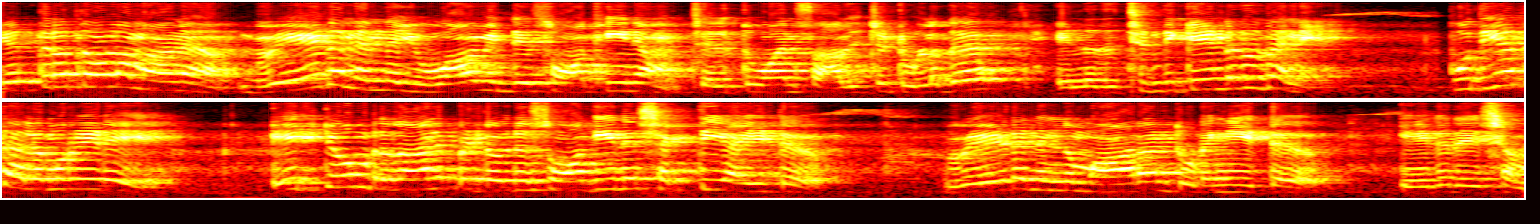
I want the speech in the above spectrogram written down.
എത്രത്തോളമാണ് വേടൻ എന്ന യുവാവിന്റെ സ്വാധീനം ചെലുത്തുവാൻ സാധിച്ചിട്ടുള്ളത് എന്നത് ചിന്തിക്കേണ്ടത് തന്നെ. പുതിയ തലമുറയുടെ ഏറ്റവും പ്രധാനപ്പെട്ട ഒരു സ്വാധീന ശക്തിയായിട്ട് വേടൻ എന്ന് മാറാൻ തുടങ്ങിയിട്ട് ഏകദേശം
